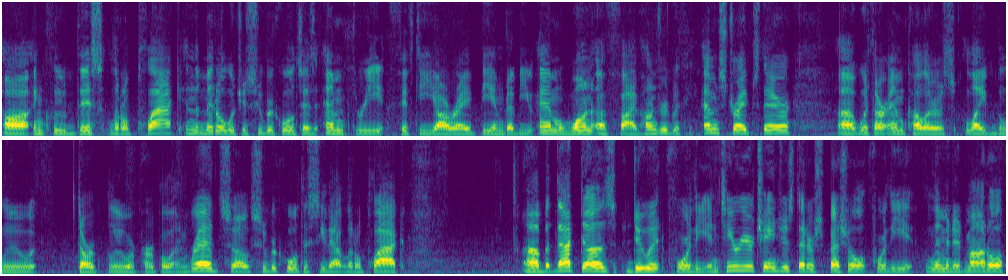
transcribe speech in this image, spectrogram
uh, include this little plaque in the middle, which is super cool. It says M350 Jahre BMW M, one of 500 with the M stripes there, uh, with our M colors, light blue, dark blue, or purple and red. So super cool to see that little plaque. Uh, but that does do it for the interior changes that are special for the limited model.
